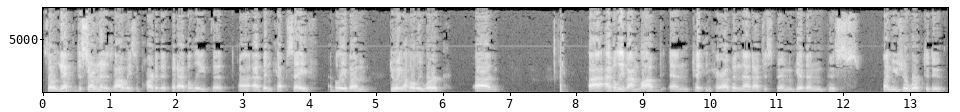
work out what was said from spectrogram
so yeah, discernment is always a part of it, but I believe that uh, I've been kept safe. I believe I'm doing a holy work. Um, uh, I believe I'm loved and taken care of, and that I've just been given this unusual work to do.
